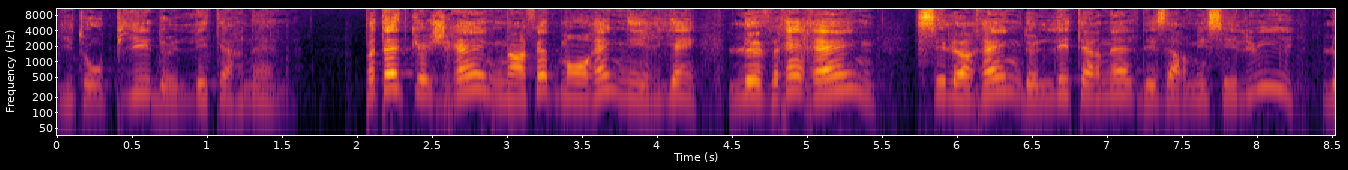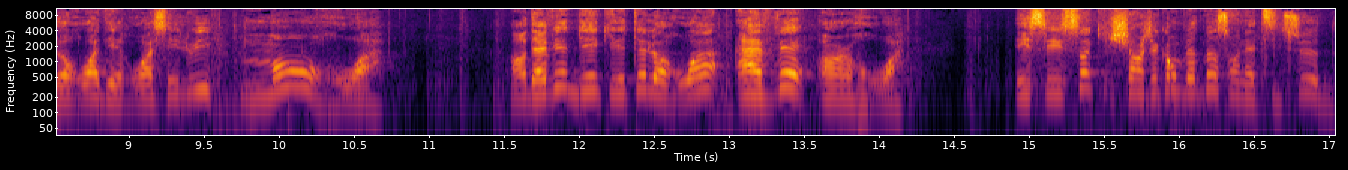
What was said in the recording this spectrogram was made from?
Il était au pied de l'Éternel. Peut-être que je règne, mais en fait, mon règne n'est rien. Le vrai règne, c'est le règne de l'Éternel des armées. C'est lui, le roi des rois. C'est lui, mon roi. Alors David, bien qu'il était le roi, avait un roi. Et c'est ça qui changeait complètement son attitude,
